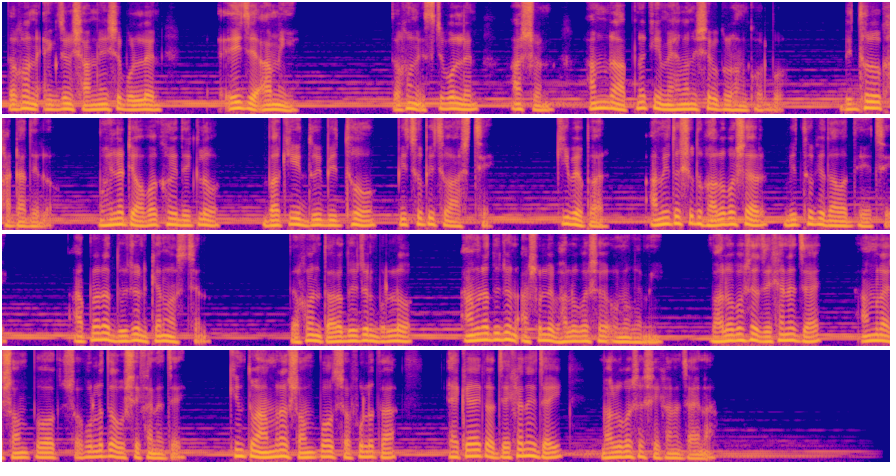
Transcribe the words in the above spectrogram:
তখন একজন সামনে এসে বললেন, এই যে আমি। তখন স্ত্রী বললেন, আসুন, আমরা আপনাকে মেহমান হিসেবে গ্রহণ করব। বৃদ্ধ লোক হাঁটা দিল। মহিলাটি অবাক হয়ে দেখল, বাকি দুই বৃদ্ধ পিছু পিছু আসছে। কি ব্যাপার? আমি তো শুধু ভালোবাসার বৃদ্ধকে দাওয়াত দিয়েছি। আপনারা দুজন কেন আসছেন? তখন তারা দুজন বলল, আমরা দুজন আসলে ভালোবাসার অনুগামী। ভালোবাসা যেখানে যায় আমরা সম্পদ, সফলতাও সেখানে যাই। কিন্তু আমরা সম্পদ, সফলতা একা একা যেখানে যাই, ভালোবাসা সেখানে যায় না।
